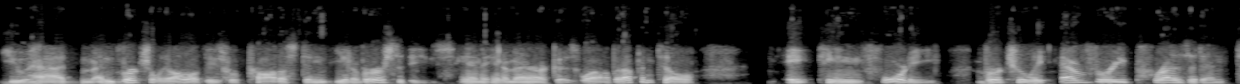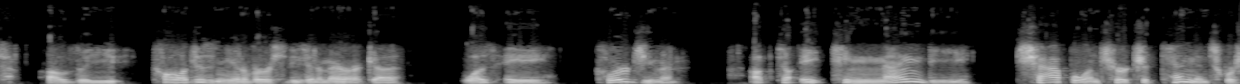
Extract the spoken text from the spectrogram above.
you had, and virtually all of these were Protestant universities in, in America as well, but up until 1840, virtually every president of the colleges and universities in America was a clergyman. Up to 1890, chapel and church attendance were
